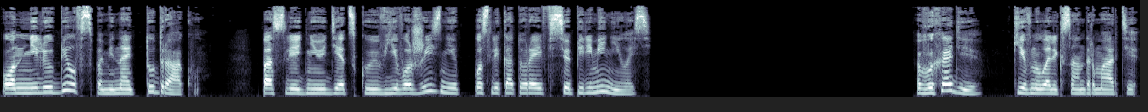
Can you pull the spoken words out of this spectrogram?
Он не любил вспоминать ту драку последнюю детскую в его жизни, после которой все переменилось. «Выходи», — кивнул Александр Марти.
